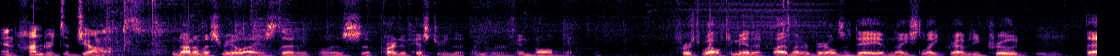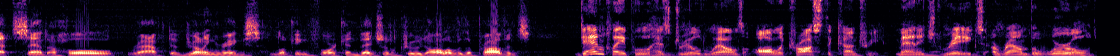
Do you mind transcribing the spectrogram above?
and hundreds of jobs. None of us realized that it was a part of history that we were involved in. First well came in at 500 barrels a day of nice light gravity crude. Mm-hmm. That sent a whole raft of drilling rigs looking for conventional crude all over the province. Dan Claypool has drilled wells all across the country, managed rigs around the world,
